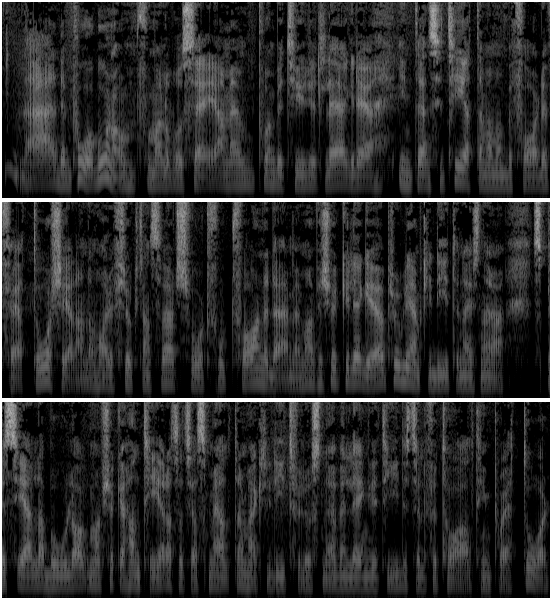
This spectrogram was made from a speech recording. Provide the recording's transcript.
Nej, den pågår nog får man lov att säga, men på en betydligt lägre intensitet än vad man befarade för ett år sedan. De har det fruktansvärt svårt fortfarande där, men man försöker lägga över problemkrediterna i sådana här speciella bolag. Man försöker hantera, så att säga, smälta de här kreditförlusterna över en längre tid istället för att ta allting på ett år.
